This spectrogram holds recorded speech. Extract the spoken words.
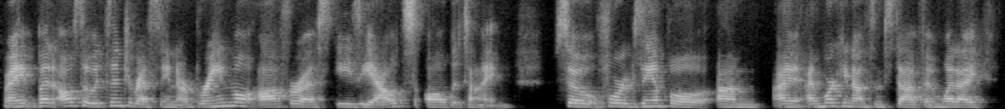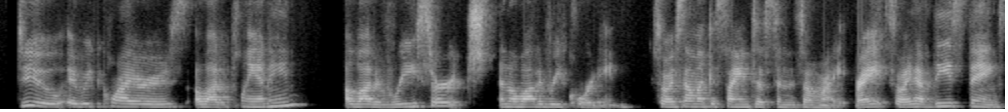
right? But also, it's interesting. Our brain will offer us easy outs all the time. So, for example, um, I, I'm working on some stuff, and what I do, it requires a lot of planning, a lot of research, and a lot of recording. So I sound like a scientist in its own right, right? So I have these things,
